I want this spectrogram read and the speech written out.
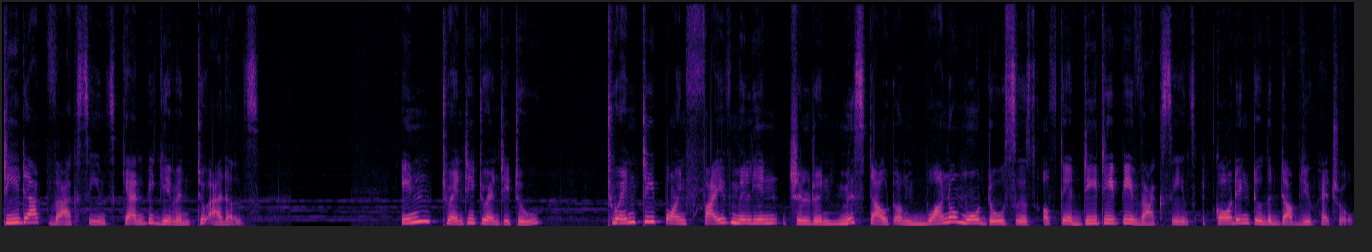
Tdap vaccines can be given to adults. In 2022, 20.5 million children missed out on one or more doses of their DTP vaccines, according to the WHO.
